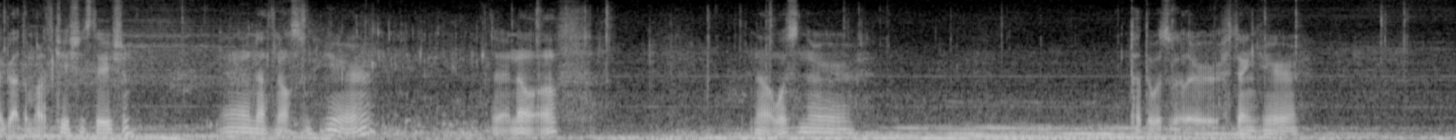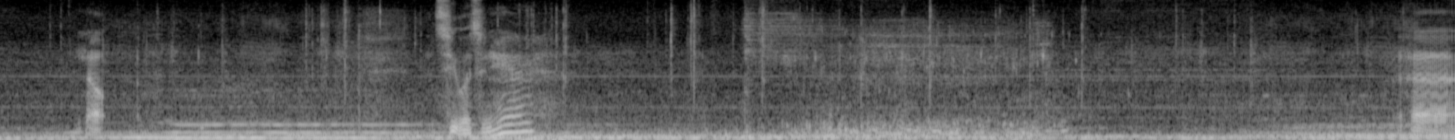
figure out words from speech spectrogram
I got the modification station. And nothing else in here that I know of. No, it wasn't there? Thought there was another thing here. No. Let's see what's in here. Uh, I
